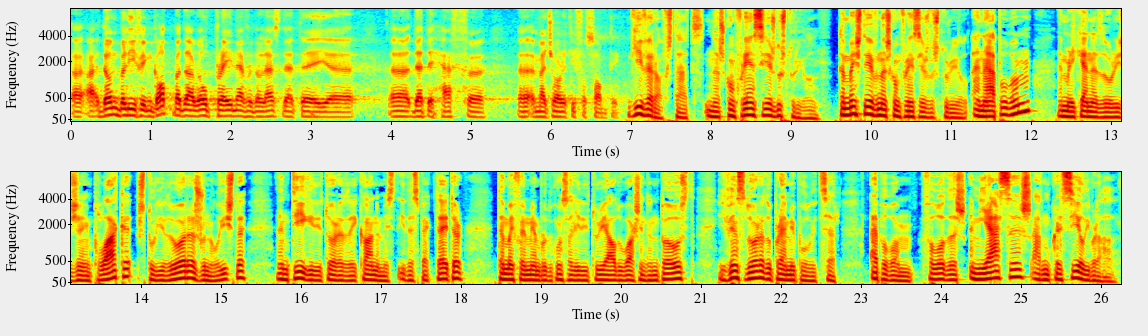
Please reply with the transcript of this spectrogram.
uh, I don't believe in God, but I will pray nevertheless that they, uh, uh, that they have a majority for something. Guy Verhofstadt, nas conferências do Estoril. Também esteve nas conferências do Estoril Anna Applebaum, americana de origem polaca, historiadora, jornalista, antiga editora da Economist e da Spectator, também foi membro do conselho editorial do Washington Post e vencedora do Prémio Pulitzer. Applebaum falou das ameaças à democracia liberal.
